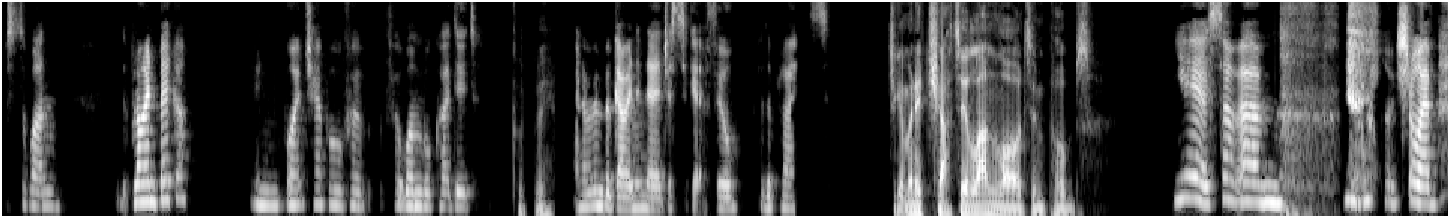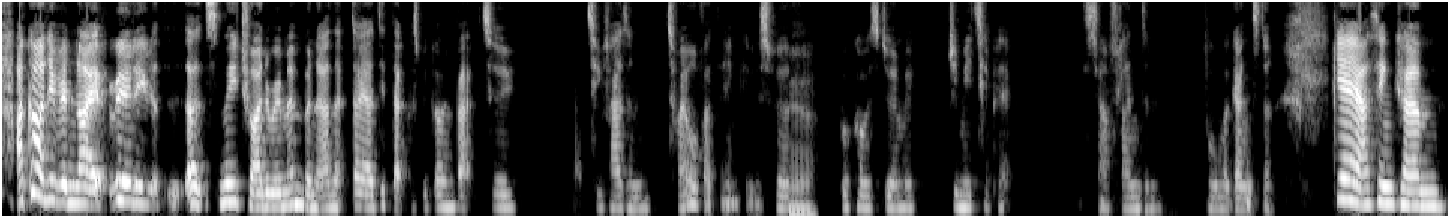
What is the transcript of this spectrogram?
it's the one, the Blind Beggar in Whitechapel for for one book I did. Could be. And I remember going in there just to get a feel for the place. Do you get many chatty landlords in pubs? Yeah, some um I'm sure I'm, I can't even like really. It's me trying to remember now that day I did that because we're going back to 2012, I think it was for yeah. book I was doing with Jimmy Tippett, South London former gangster. Yeah, I think um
